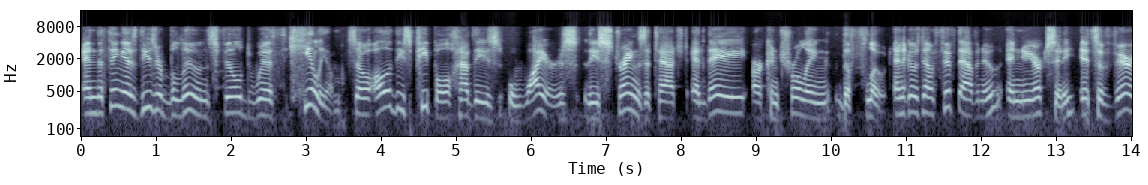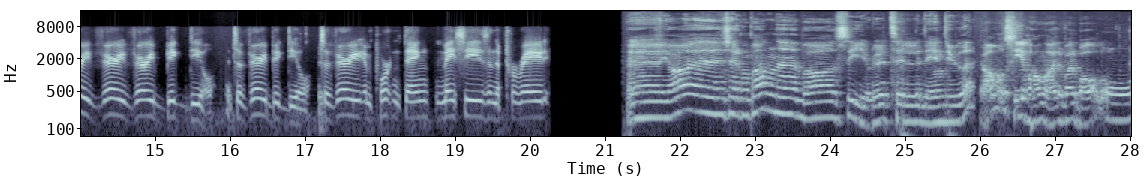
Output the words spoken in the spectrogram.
And the thing is, these are balloons filled with helium. So all of these people have these wires, these strings attached, and they are controlling the float. And it goes down Fifth Avenue in New York City. It's a very, very, very big deal. It's a very big deal. It's a very important thing. Macy's and the parade. Eh, ja, kjære kompan, eh, hva sier du til det intervjuet der? Ja, man sier han er verbal og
